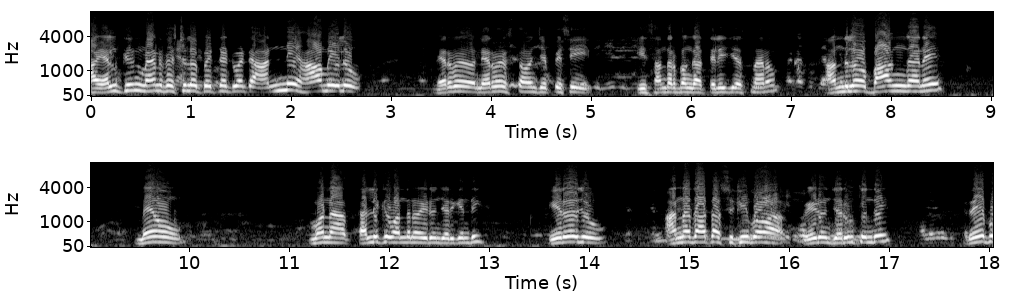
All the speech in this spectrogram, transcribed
ఆ ఎలక్షన్ మేనిఫెస్టోలో పెట్టినటువంటి అన్ని హామీలు నెరవే నెరవేరుస్తామని చెప్పేసి ఈ సందర్భంగా తెలియజేస్తున్నాను. అందులో భాగంగానే మేము మొన్న తల్లికి వందనం వేయడం జరిగింది. ఈరోజు అన్నదాత సుఖీభవ వేయడం జరుగుతుంది. రేపు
